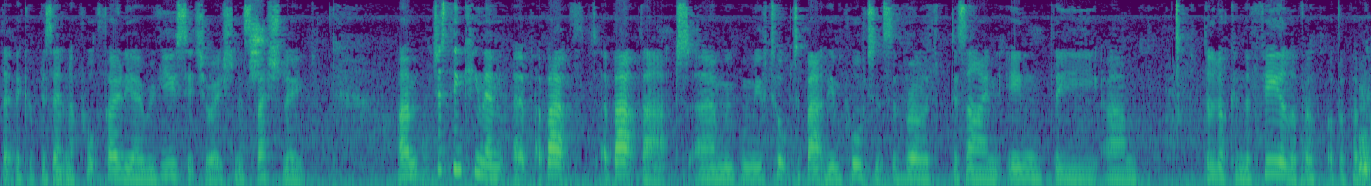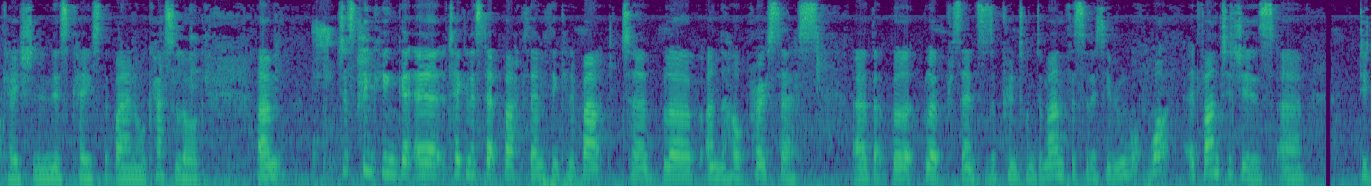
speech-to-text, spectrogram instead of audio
that they could present in a portfolio review situation, especially. Um, just thinking then uh, about about that, um, we, when we've talked about the importance of the role of design in the um, the look and the feel of a, of a publication, in this case, the biennial catalogue. Um, just thinking, uh, taking a step back, then thinking about uh, Blurb and the whole process uh, that Blurb presents as a print-on-demand facility. I mean, what, what advantages uh, did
